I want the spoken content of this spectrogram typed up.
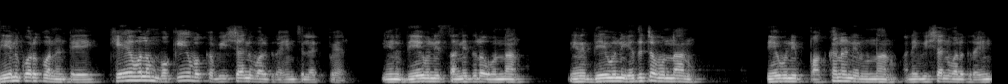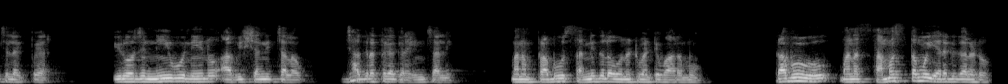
దేని కొరకు అనంటే కేవలం ఒకే ఒక్క విషయాన్ని వాళ్ళు గ్రహించలేకపోయారు. నేను దేవుని సన్నిధిలో ఉన్నాను నేను దేవుని ఎదుట ఉన్నాను దేవుని పక్కన నేను ఉన్నాను అనే విషయాన్ని వాళ్ళు గ్రహించలేకపోయారు. ఈరోజు నీవు నేను ఆ విషయాన్ని చాలా జాగ్రత్తగా గ్రహించాలి. మనం ప్రభు సన్నిధిలో ఉన్నటువంటి వారము. ప్రభువు మన సమస్తము ఎరగగలడు.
